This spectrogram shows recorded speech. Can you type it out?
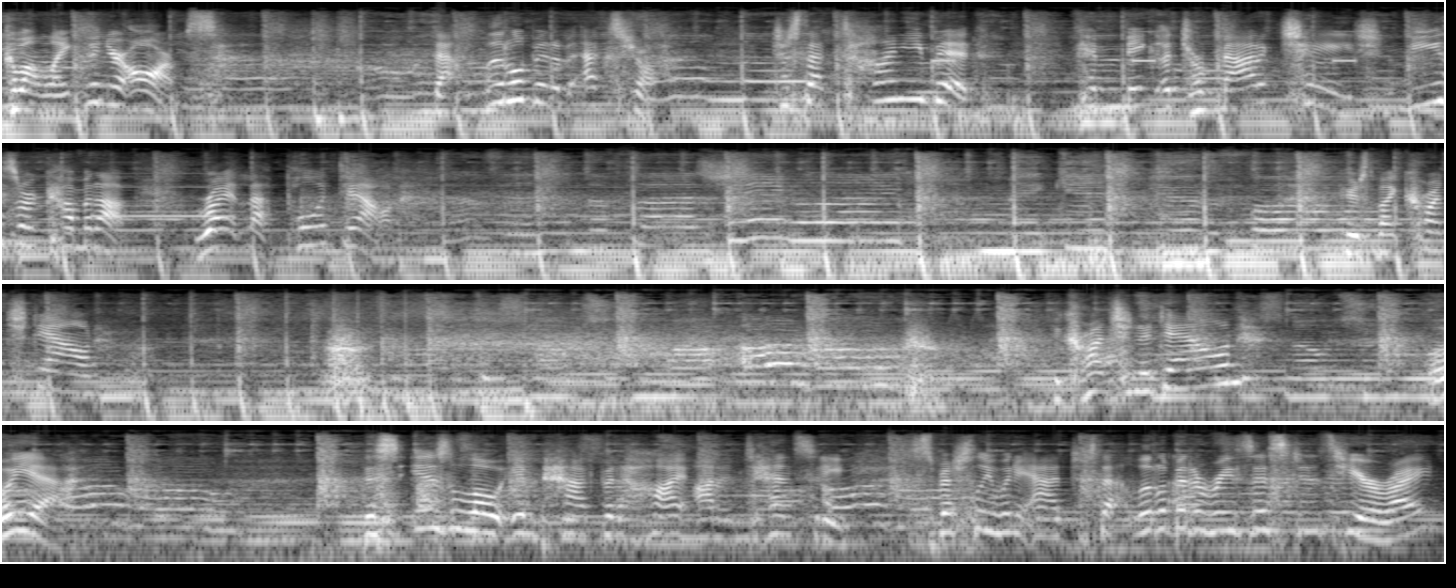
Come on, lengthen your arms. That little bit of extra, just that tiny bit, can make a dramatic change. Knees are coming up. Right, left, pull it down. Here's my crunch down. You crunching it down? Oh yeah. This is low impact but high on intensity, especially when you add just that little bit of resistance here, right?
